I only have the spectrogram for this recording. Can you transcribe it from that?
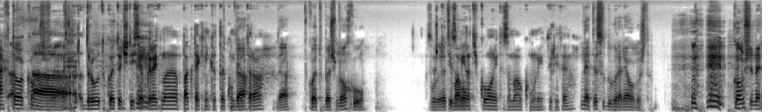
Ах, това ком. А, другото, което е, че ти си апгрейдна пак техниката, компютъра. Да, което беше много хубаво. Благодаря ти и колоните за малко мониторите. Не, те са добре, няма нужда. Комше не.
